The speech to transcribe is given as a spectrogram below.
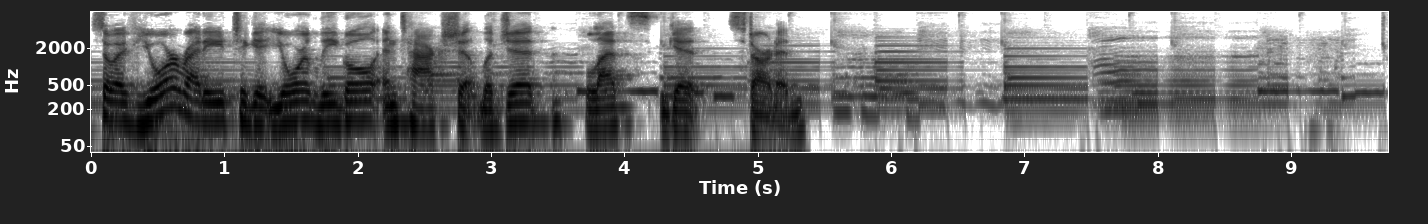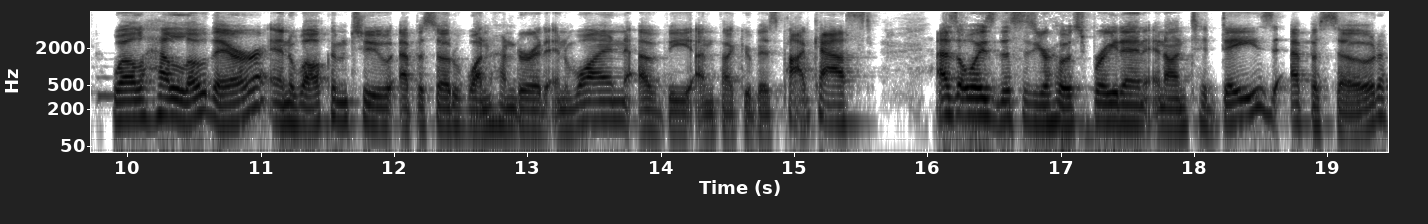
So, if you're ready to get your legal and tax shit legit, let's get started. Well, hello there, and welcome to episode 101 of the Unfuck Your Biz podcast. As always, this is your host, Braden, and on today's episode,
